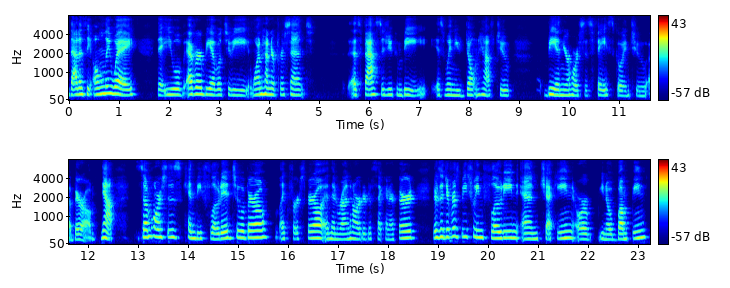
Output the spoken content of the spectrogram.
that is the only way that you will ever be able to be 100% as fast as you can be is when you don't have to be in your horse's face going to a barrel. Now, some horses can be floated to a barrel, like first barrel, and then run harder to second or third. there's a difference between floating and checking or, you know, bumping.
